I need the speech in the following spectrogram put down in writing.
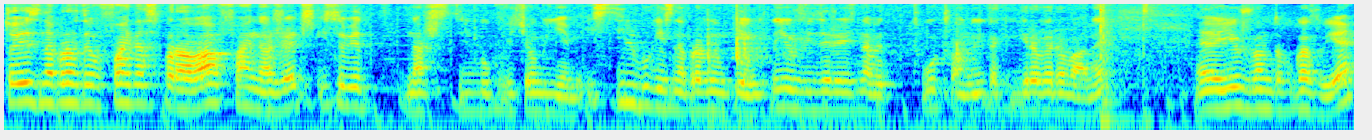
To jest naprawdę fajna sprawa, fajna rzecz i sobie nasz steelbook wyciągniemy. I steelbook jest naprawdę piękny, już widzę, że jest nawet tłuczony, taki grawerowany. E, Już Wam to pokazuję.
